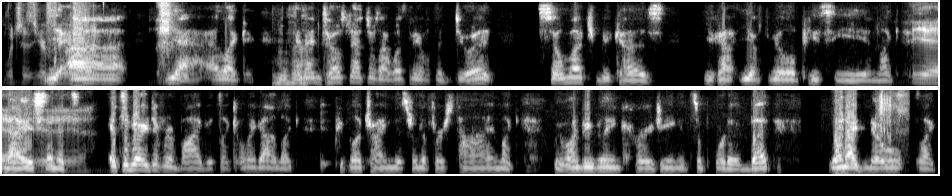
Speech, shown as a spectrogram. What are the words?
Which is your favorite? Yeah, uh, yeah, I like it. And then Toastmasters, I wasn't able to do it so much because you got you have to be a little PC and like yeah, nice, yeah, and it's- yeah. it's a very different vibe. It's like, oh my god, like people are trying this for the first time. Like we want to be really encouraging and supportive, but when I know like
